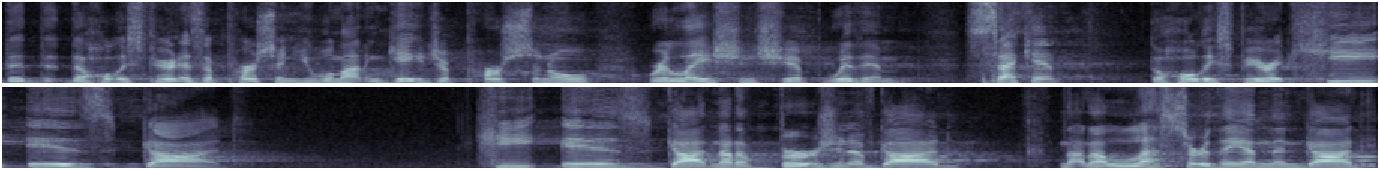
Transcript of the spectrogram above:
the, the, Holy Spirit as a person, you will not engage a personal relationship with Him. Second, the Holy Spirit, He is God. He is God, not a version of God, not a lesser than than God.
